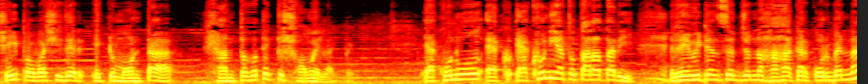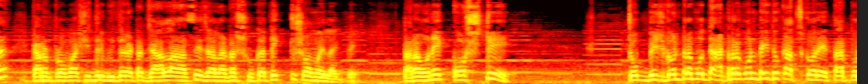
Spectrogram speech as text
সেই প্রবাসীদের একটু মনটা শান্ত হতে একটু সময় লাগবে। এখনও এখনই এত তাড়াতাড়ি রেমিটেন্সের জন্য হাহাকার করবেন না, কারণ প্রবাসীদের ভিতরে একটা জ্বালা আছে, জ্বালাটা শুকাতে একটু সময় লাগবে। তারা অনেক কষ্টে চব্বিশ ঘণ্টার মধ্যে আঠারো ঘন্টাই তো কাজ করে, তারপর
